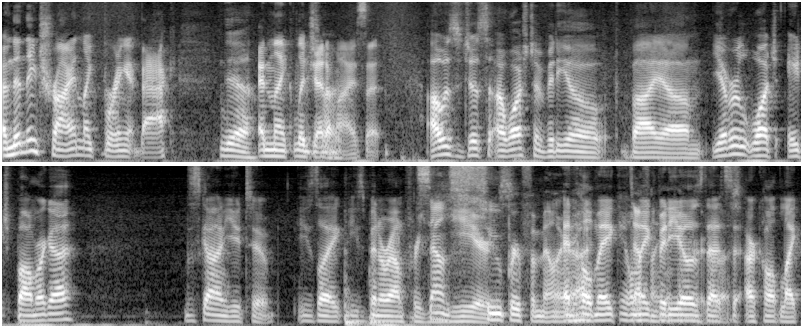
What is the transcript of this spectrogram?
And then they try and like bring it back Yeah. and like legitimize it. I was just I watched a video by um you ever watch hbomberguy? This guy on YouTube. He's like he's been around for years. sounds years. super familiar and he'll make he'll make videos have heard of that are called like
